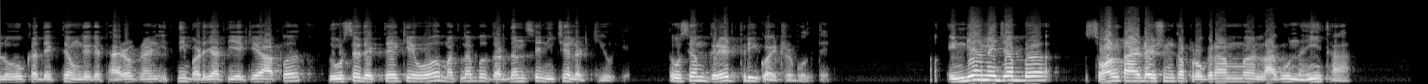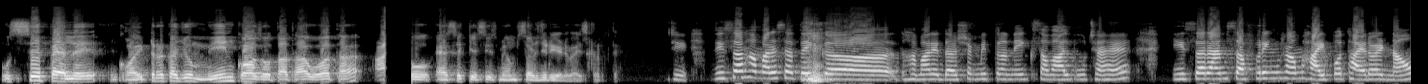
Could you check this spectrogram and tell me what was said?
लोगों का देखते होंगे कि थायराइड ग्रैंड इतनी बढ़ जाती है कि आप दूर से देखते हैं कि वो मतलब गर्दन से नीचे लटकी हुई है। तो उसे हम ग्रेड थ्री क्वाइटर बोलते हैं। इंडिया में जब सॉल्ट आयोडेशन का प्रोग्राम लागू नहीं था, उससे पहले ग्वाइटर का जो मेन कॉज होता था, वह था तो ऐसे केसेस में हम सर्जरी एडवाइस करते हैं। जी। जी सर हमारे साथ एक आ, हमारे दर्शक मित्र ने एक सवाल पूछा है कि sir I am suffering from hypothyroid now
